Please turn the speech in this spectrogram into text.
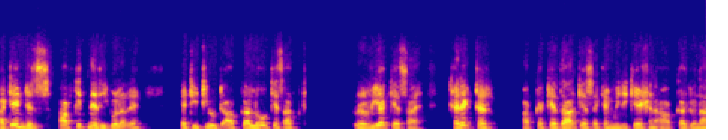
attendance आप कितने रेगुलर है एटीट्यूड आपका, लोगों के साथ, रवैया कैसा है? करेक्टर आपका, किरदार कैसा है? कम्युनिकेशन आपका जो ना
